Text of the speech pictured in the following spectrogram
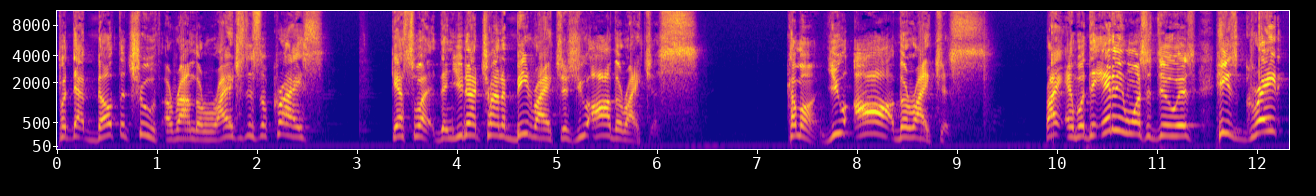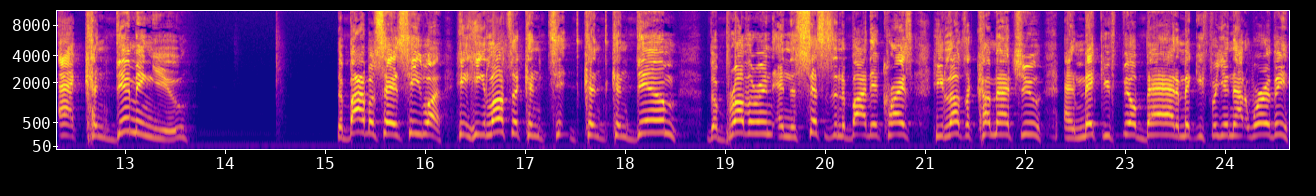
put that belt of truth around the righteousness of Christ, guess what? Then you're not trying to be righteous, you are the righteous. Come on, you are the righteous. Right? And what the enemy wants to do is he's great at condemning you. The Bible says he what? He, he loves to con- con- condemn the brethren and the sisters in the body of Christ. He loves to come at you and make you feel bad and make you feel you're not worthy.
